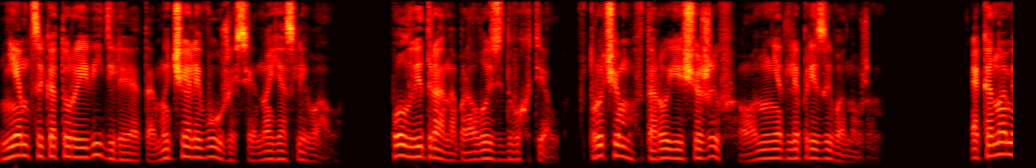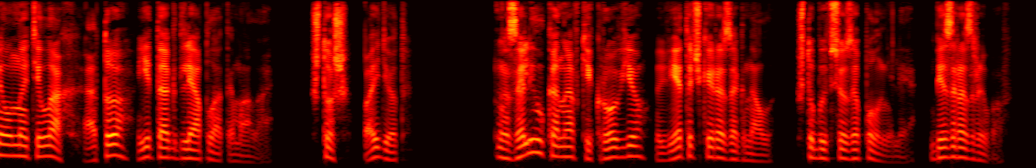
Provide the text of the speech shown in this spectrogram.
Немцы, которые видели это, мычали в ужасе, но я сливал. Пол ведра набралось двух тел. Впрочем, второй еще жив, он мне для призыва нужен. Экономил на телах, а то и так для оплаты мало. Что ж, пойдет. Залил канавки кровью, веточкой разогнал, чтобы все заполнили, без разрывов.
